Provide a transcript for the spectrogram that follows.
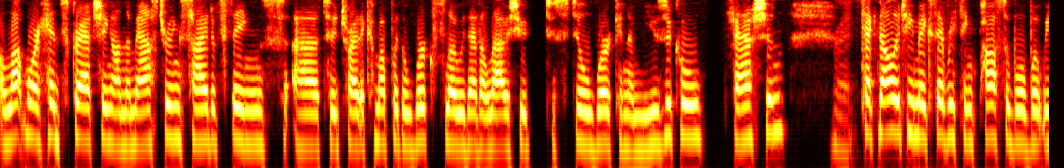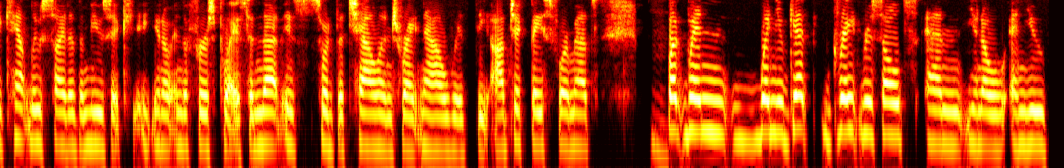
a lot more head scratching on the mastering side of things uh, to try to come up with a workflow that allows you to still work in a musical fashion. Right. Technology makes everything possible, but we can't lose sight of the music, you know, in the first place, and that is sort of the challenge right now with the object-based formats. Hmm. But when when you get great results, and you know, and you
